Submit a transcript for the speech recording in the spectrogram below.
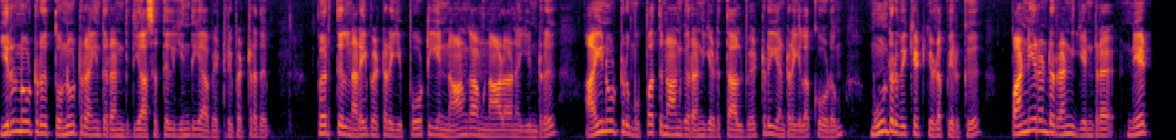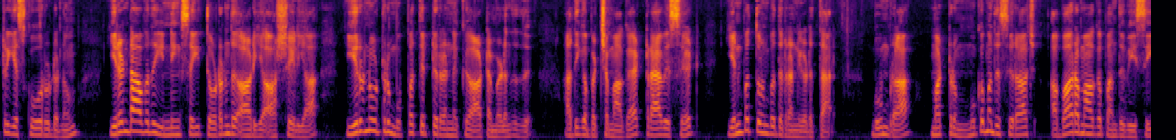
இருநூற்று தொன்னூற்று ஐந்து ரன் வித்தியாசத்தில் இந்தியா வெற்றி பெற்றது. பெர்த்தில் நடைபெற்ற இப்போட்டியின் நான்காம் நாளான இன்று ஐநூற்று முப்பத்து நான்கு ரன் எடுத்தால் வெற்றி என்ற இலக்கோடும் மூன்று விக்கெட் இழப்பிற்கு பன்னிரண்டு ரன் என்ற நேற்றைய ஸ்கோருடனும் இரண்டாவது இன்னிங்ஸை தொடர்ந்து ஆடிய ஆஸ்திரேலியா இருநூற்று முப்பத்தெட்டு ரன்னுக்கு ஆட்டமிழந்தது. அதிகபட்சமாக டிராவிஸ் ஹெட் எண்பத்தொன்பது ரன் எடுத்தார். பும்ரா மற்றும் முகமது சிராஜ் அபாரமாக பந்து வீசி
